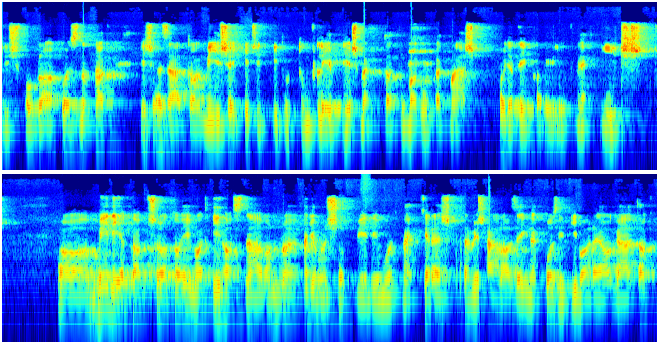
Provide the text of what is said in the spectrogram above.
is foglalkoznak, és ezáltal mi is egy kicsit ki tudtunk lépni és megmutatni magunkat más fogyatékkal élőknek is. A média kapcsolataimat kihasználva nagyon sok médiumot megkerestem, és hála az égnek pozitívan reagáltak,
